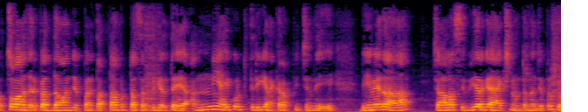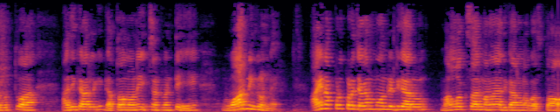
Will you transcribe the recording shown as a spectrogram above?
ఉత్సవాన్ని జరిపేద్దామని చెప్పని తట్టాపుట్టా సర్దుకెళ్తే అన్ని హైకోర్టు తిరిగి వెనక రప్పించింది. దీని మీద చాలా సివియర్గా యాక్షన్ ఉంటుందని చెప్పి ప్రభుత్వ అధికారులకి గతంలోనే ఇచ్చినటువంటి వార్నింగ్లు ఉన్నాయి. అయినప్పుడు కూడా జగన్మోహన్ రెడ్డి గారు మళ్ళొకసారి మనమే అధికారంలోకి వస్తాం.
